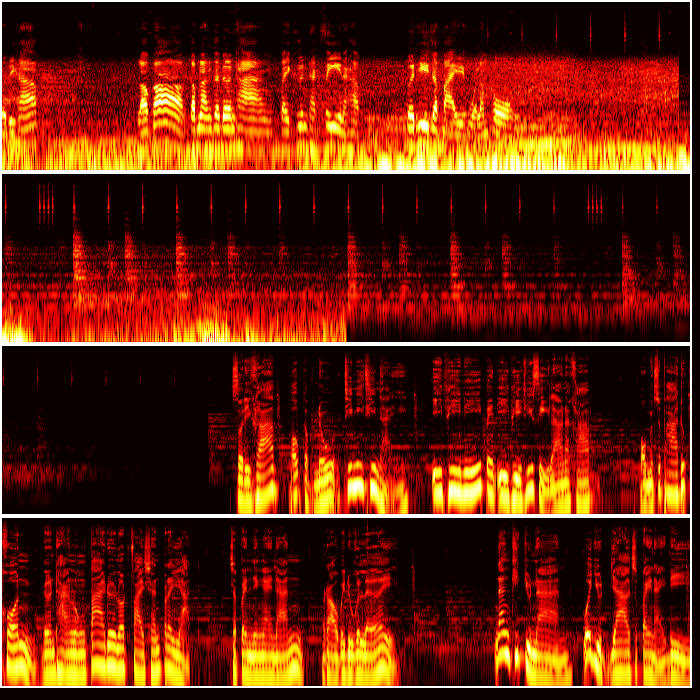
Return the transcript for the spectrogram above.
วัสดีครับ เราก็กำลังจะเดินทางไปขึ้นแท็กซี่นะครับ เพื่อที่จะไปหัวลำโพงสวัสดีครับ พบกับนุที่นี่ที่ไหน EP นี้เป็น EP ที่ 4 แล้วนะครับ ผมจะพาทุกคนเดินทางลงใต้ด้วยรถไฟชั้นประหยัด จะเป็นยังไงนั้น เราไปดูกันเลย นั่งคิดอยู่นานว่าหยุดยาวจะไปไหนดี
